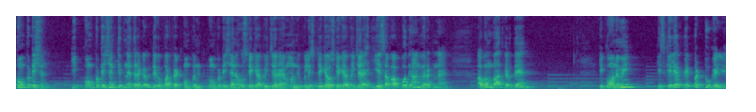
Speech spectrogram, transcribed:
कॉम्पिटिशन कि कंपटीशन कितने तरह का, देखो परफेक्ट कंपटीशन है, उसके क्या फीचर है मोनिपोलिस्टिक है, उसके क्या फीचर है, ये सब आपको ध्यान में रखना है। अब हम बात करते हैं इकोनॉमी किसके लिए? पेपर टू के लिए।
